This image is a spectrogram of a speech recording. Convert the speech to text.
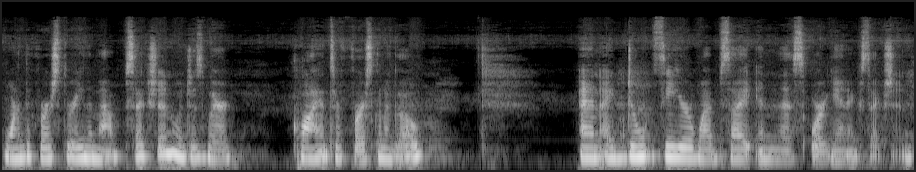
one of the first three in the map section, which is where clients are first going to go. And I don't see your website in this organic section.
